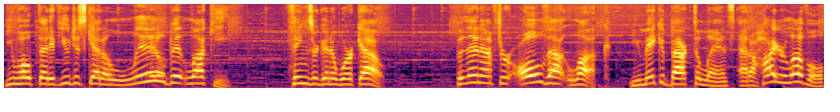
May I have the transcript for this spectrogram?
You hope that if you just get a little bit lucky, things are going to work out. But then after all that luck, you make it back to Lance at a higher level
